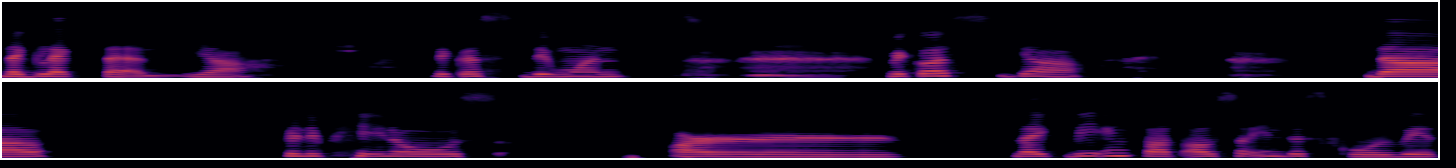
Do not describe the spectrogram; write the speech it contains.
neglected yeah. Because they want because yeah the filipinos are like being taught also in the school with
